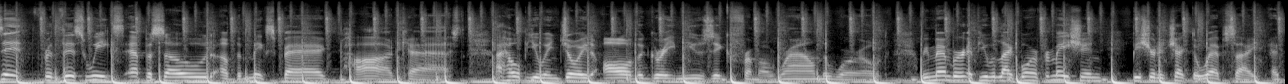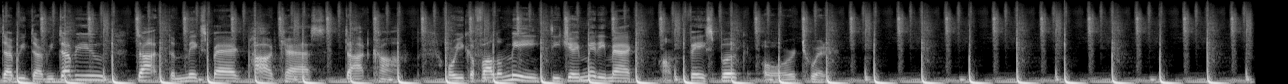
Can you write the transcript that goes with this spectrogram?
That's it for this week's episode of the Mix Bag Podcast. I hope you enjoyed all the great music from around the world. Remember, if you would like more information, be sure to check the website at www.themixbagpodcast.com. Or you can follow me, DJ Midimack, on Facebook or Twitter.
